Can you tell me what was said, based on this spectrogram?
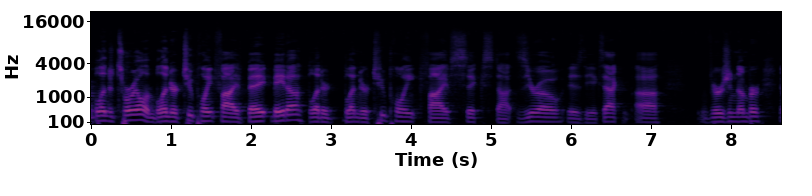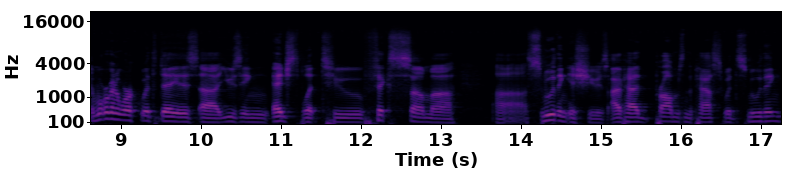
Blender tutorial on Blender 2.5 beta. Blender Blender 2.56.0 is the exact uh, version number. And what we're going to work with today is uh, using Edge Split to fix some uh, uh, smoothing issues. I've had problems in the past with smoothing,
